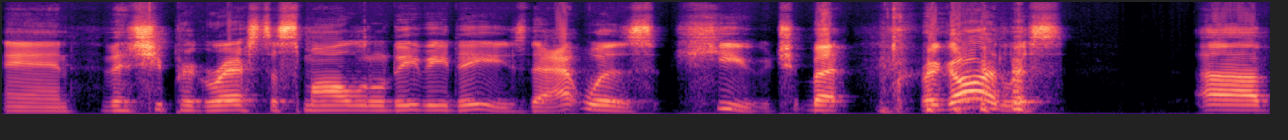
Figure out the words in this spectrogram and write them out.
and then she progressed to small little DVDs that was huge but regardless uh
